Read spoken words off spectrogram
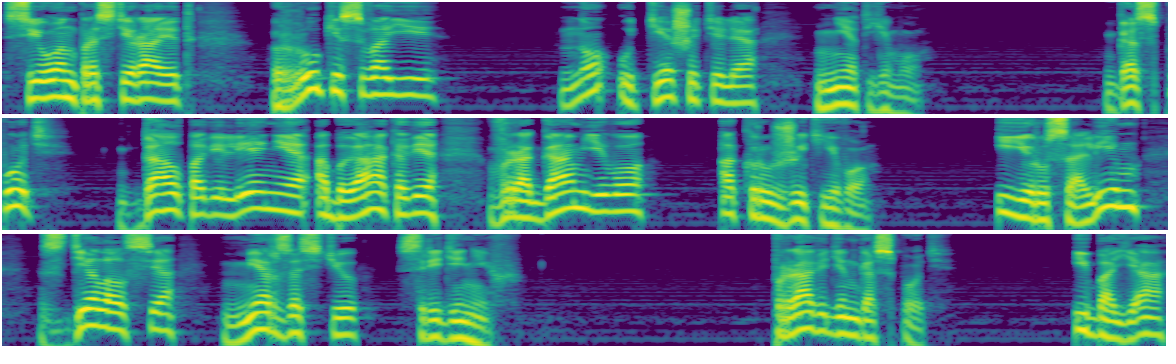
Сион простирает руки свои, но утешителя – нет ему. Господь дал повеление об Иакове врагам его окружить его. И Иерусалим сделался мерзостью среди них. Праведен Господь, ибо я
